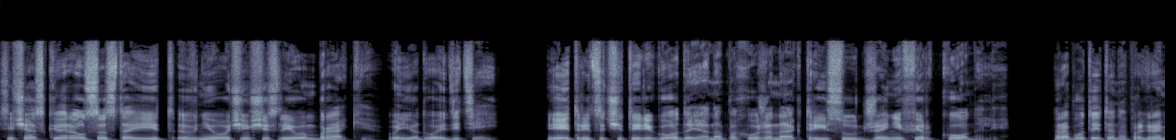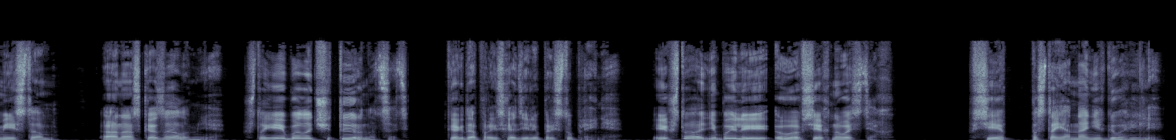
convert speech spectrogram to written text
Сейчас Кэрол состоит в не очень счастливом браке. У нее двое детей. Ей 34 года, и она похожа на актрису Дженнифер Коннелли. Работает она программистом. Она сказала мне, что ей было 14, когда происходили преступления, и что они были во всех новостях. Все постоянно о них говорили.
